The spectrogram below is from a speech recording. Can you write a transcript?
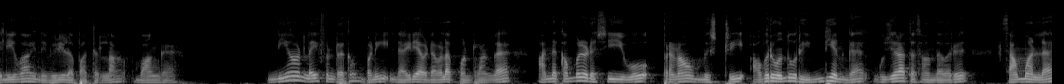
தெளிவாக இந்த வீடியோவில் பார்த்துடலாம் வாங்க. நியான் லைஃப்ன்ற கம்பெனி இந்த ஐடியாவை டெவலப் பண்ணுறாங்க அந்த கம்பெனியோட சிஇஓ பிரணாவ் மிஸ்ட்ரி அவர் வந்து ஒரு இந்தியன்க குஜராத்தை சார்ந்தவர். சம்மலில்.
